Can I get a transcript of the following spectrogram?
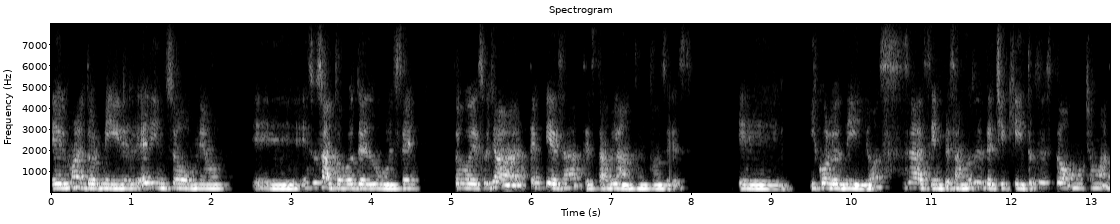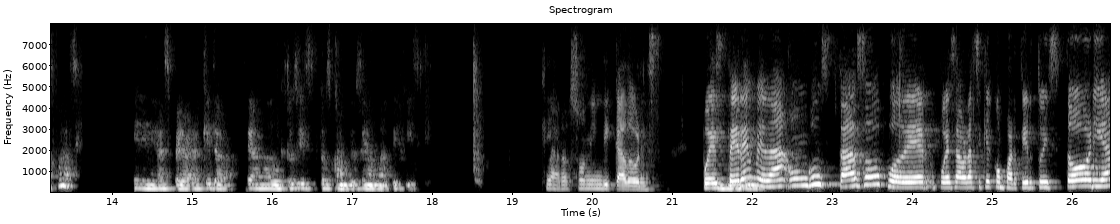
el mal dormir, el, insomnio, eh, esos antojos de dulce, todo eso ya te empieza, te está hablando. Entonces, eh, y con los niños, o sea, si empezamos desde chiquitos es todo mucho más fácil, a esperar a que ya sean adultos y los cambios sean más difíciles. Claro, son indicadores. Pues Tere, me da un gustazo poder, pues ahora sí que compartir tu historia.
